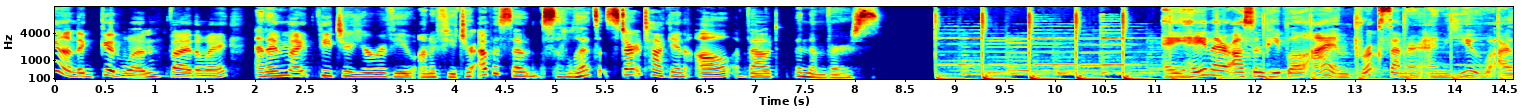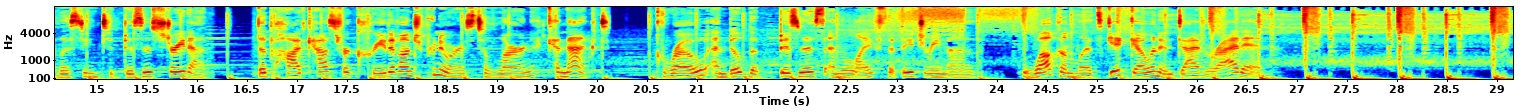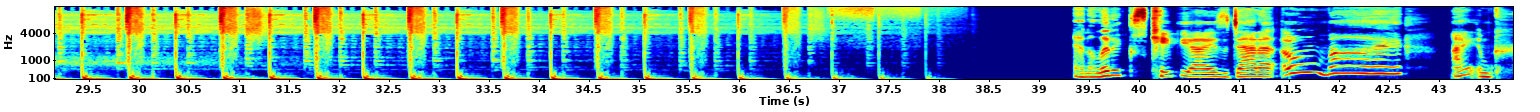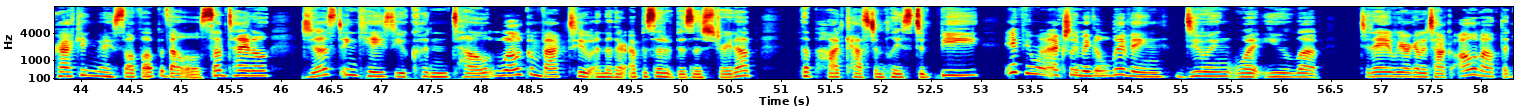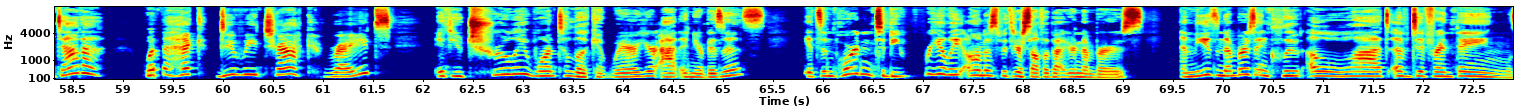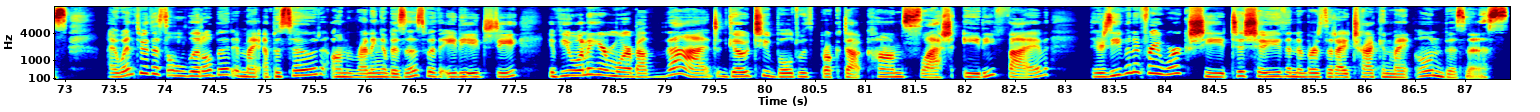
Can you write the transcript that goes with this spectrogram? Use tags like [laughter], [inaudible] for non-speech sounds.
and a good one, by the way. And I might feature your review on a future episode. So let's start talking all about the numbers. Hey, hey there, awesome people. I am Brooke Summer, and you are listening to Business Straight Up, the podcast for creative entrepreneurs to learn, connect, grow, and build the business and life that they dream of. Welcome, let's get going and dive right in. Analytics, KPIs, data. Oh my! I am cracking myself up with that little subtitle. Just in case you couldn't tell, welcome back to another episode of Business Straight Up, the podcast and place to be if you want to actually make a living doing what you love. Today, we are going to talk all about the data. What the heck do we track, right? If you truly want to look at where you're at in your business, it's important to be really honest with yourself about your numbers and these numbers include a lot of different things. I went through this a little bit in my episode on running a business with ADHD. If you want to hear more about that, go to boldwithbrooke.com slash 85. There's even a free worksheet to show you the numbers that I track in my own business.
